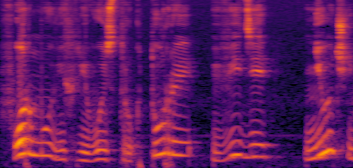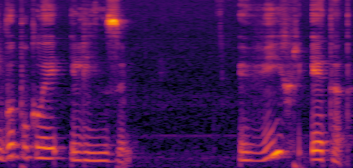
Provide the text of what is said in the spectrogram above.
форму вихревой структуры в виде не очень выпуклой линзы. Вихрь этот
